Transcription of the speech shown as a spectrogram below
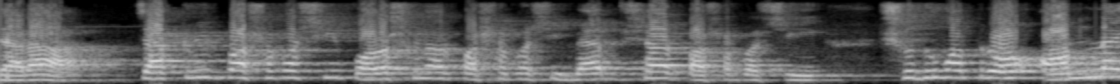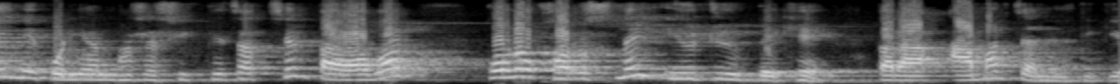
যারা চাকরির পাশাপাশি, পড়াশোনার পাশাপাশি, ব্যবসার পাশাপাশি শুধুমাত্র অনলাইনে কোরিয়ান ভাষা শিখতে চাচ্ছেন, তাও আবার কোনো খরচ নেই ইউটিউব দেখে। তারা আমার চ্যানেলটিকে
